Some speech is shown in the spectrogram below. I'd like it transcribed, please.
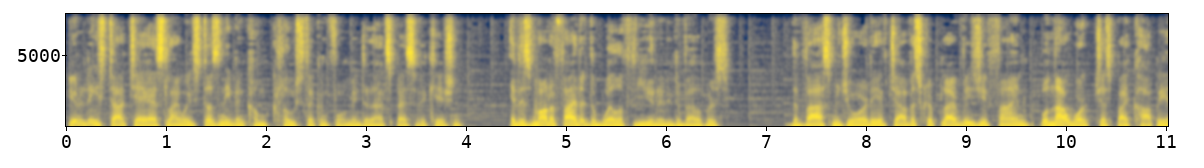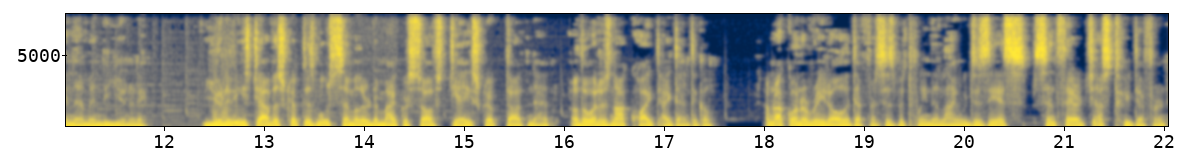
Unity's .js language doesn't even come close to conforming to that specification. It is modified at the will of the Unity developers, the vast majority of JavaScript libraries you find will not work just by copying them into Unity. Unity's JavaScript is most similar to Microsoft's JScript.net, although it is not quite identical. I'm not going to read all the differences between the languages Ace, since they are just too different.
